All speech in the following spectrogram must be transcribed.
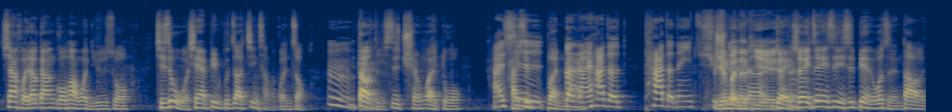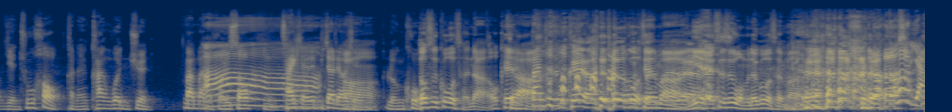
现在回到刚刚郭胖问题，就是说，其实我现在并不知道进场的观众，嗯，到底是圈外多，还是本本来他的他的那一群原本的 TA。对，所以这件事情是变成我只能到演出后可能看问卷。慢慢的回收，才可以比较了解轮廓，都是过程啊，OK 啦，但就是 OK 啦，这个过程嘛，你也来试试我们的过程嘛，都是养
